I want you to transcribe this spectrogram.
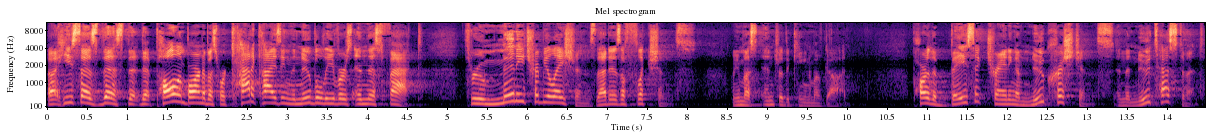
uh, he says this that, that Paul and Barnabas were catechizing the new believers in this fact. Through many tribulations, that is, afflictions, we must enter the kingdom of God part of the basic training of new Christians in the New Testament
